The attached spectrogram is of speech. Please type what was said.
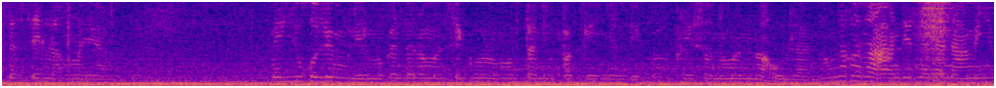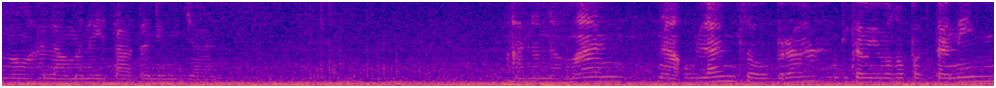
Dito na tayo sa silang ngayon. Medyo kulimlim. Maganda naman siguro magtanim pag ganyan, di ba? Kaysa naman maulan. Nung nakaraan din nila namin yung mga halaman na itatanim dyan. Ano naman, naulan, sobra. Hindi kami makapagtanim.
